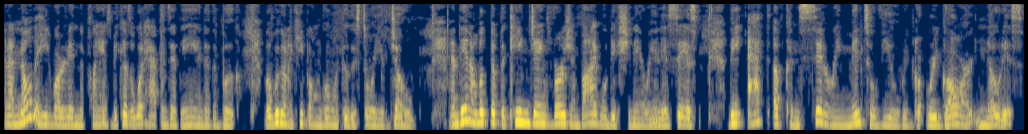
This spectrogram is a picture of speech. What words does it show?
And I know that he wrote it in the plans because of what happens at the end of the book. But we're going to keep on going through the story of Job. And then I looked up the King James Version Bible Dictionary it says, the act of considering mental view, reg- regard, notice,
